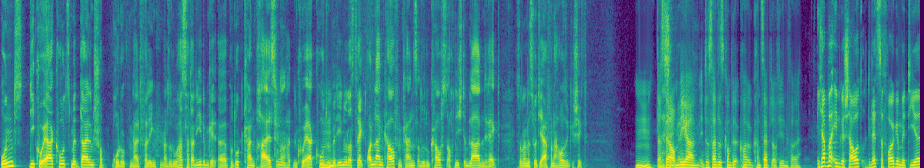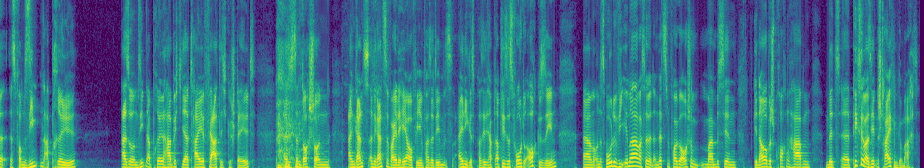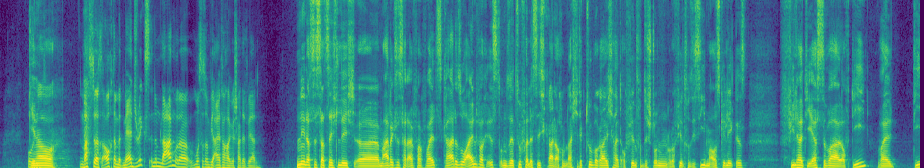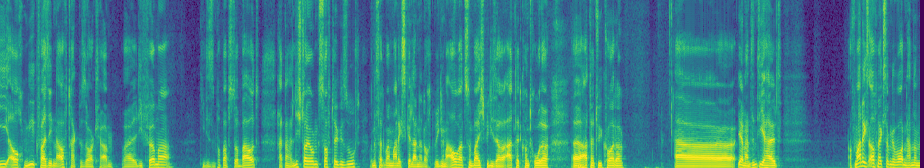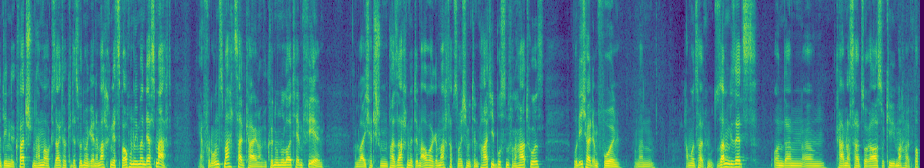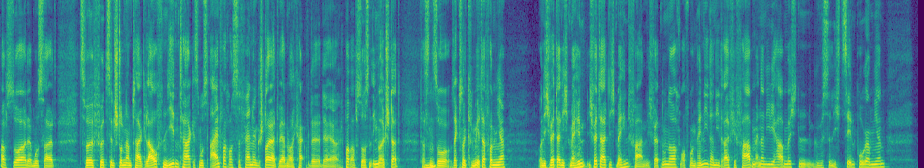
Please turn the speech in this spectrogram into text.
und die QR-Codes mit deinen Shop-Produkten halt verlinken. Also du hast halt an jedem äh, Produkt keinen Preis, sondern halt einen QR-Code, mhm. über den du das direkt online kaufen kannst. Also du kaufst auch nicht im Laden direkt, sondern es wird dir einfach nach Hause geschickt. Mhm. Das, das ist ja auch ein mega interessantes Kon Konzept auf jeden Fall. Ich habe mal eben geschaut, die letzte Folge mit dir ist vom 7. April. Also am 7. April habe ich die Datei fertiggestellt. Also ist dann doch schon ein ganz, eine ganze Weile her auf jeden Fall. Seitdem ist einiges passiert. Ich habe hab dieses Foto auch gesehen. Ähm, und es wurde wie immer, was wir in der letzten Folge auch schon mal ein bisschen genauer besprochen haben, mit äh, pixelbasierten Streifen gemacht. Und genau. Machst du das auch dann mit Madrix in einem Laden oder muss das irgendwie einfacher gestaltet werden? Nee, das ist tatsächlich, äh, Matrix ist halt einfach, weil es gerade so einfach ist und sehr zuverlässig, gerade auch im Architekturbereich, halt auf 24 Stunden oder 24-7 ausgelegt ist, fiel halt die erste Wahl auf die, weil die auch mir quasi den Auftrag besorgt haben. Weil die Firma die diesen Pop-Up-Store baut, hat nach einer Lichtsteuerungssoftware gesucht und das hat bei Manix gelandet. Auch wegen dem Aura zum Beispiel, dieser Artnet-Controller, äh, mhm. Artnet-Recorder. Äh, ja, dann sind die halt auf Matrix aufmerksam geworden, haben dann mit denen gequatscht und haben auch gesagt, okay, das würden wir gerne machen, jetzt brauchen wir nur jemanden, der es macht. Ja, von uns macht es halt keiner, wir können nur Leute empfehlen. Und weil ich halt schon ein paar Sachen mit dem Aura gemacht habe, zum Beispiel mit den Partybussen von Hardtours, wurde ich halt empfohlen. Und dann haben wir uns halt zusammengesetzt, und dann ähm, kam das halt so raus, okay, wir machen halt Pop-Up-Store, der muss halt 12, 14 Stunden am Tag laufen, jeden Tag, es muss einfach aus der Ferne gesteuert werden, weil der, der Pop-Up-Store ist in Ingolstadt, das mhm. sind so 600 Kilometer von mir. Und ich werde da nicht mehr hin, ich werde halt nicht mehr hinfahren, ich werde nur noch auf meinem Handy dann die drei, vier Farben ändern, die die haben möchten, gewisse Lichtszenen programmieren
